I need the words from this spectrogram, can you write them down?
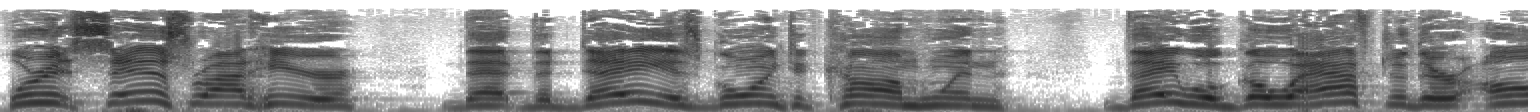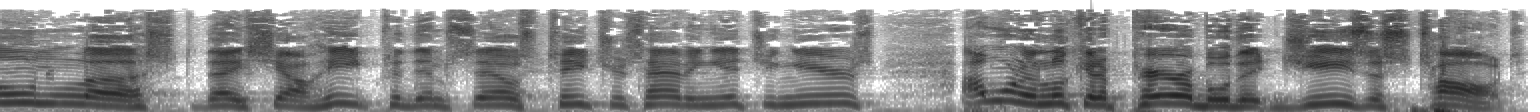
Where it says right here, that the day is going to come when they will go after their own lust. They shall heap to themselves teachers having itching ears. I want to look at a parable that Jesus taught.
